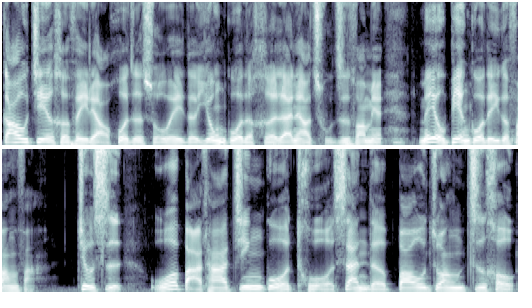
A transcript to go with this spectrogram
高阶核废料或者所谓的用过的核燃料处置方面，没有变过的一个方法。就是。我把它经过妥善的包装之后，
